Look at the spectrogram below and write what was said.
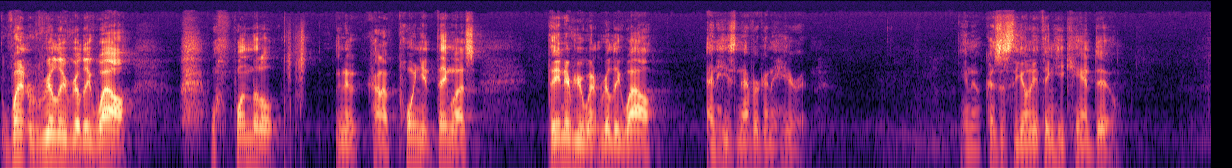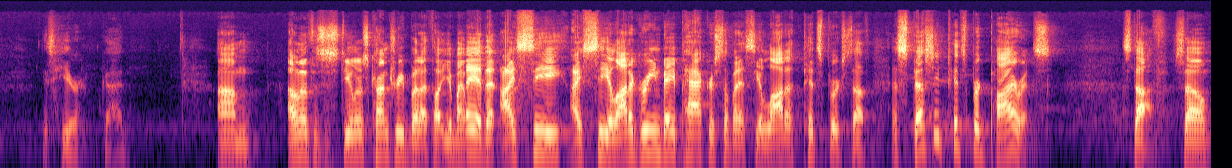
It went really, really well. One little, you know, kind of poignant thing was the interview went really well, and he's never going to hear it. You know, because it's the only thing he can't do. is hear. Go ahead. Um, I don't know if this is Steelers country, but I thought you might say that I see, I see a lot of Green Bay Packers stuff, but I see a lot of Pittsburgh stuff, especially Pittsburgh Pirates stuff. So,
